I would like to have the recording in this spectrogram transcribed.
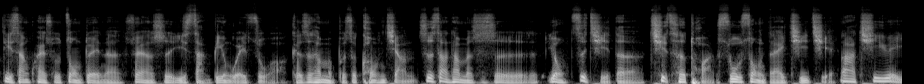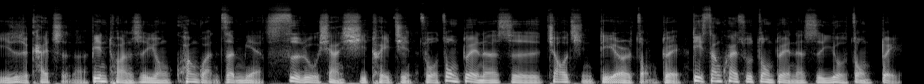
第三快速纵队呢虽然是以散兵为主啊，可是他们不是空降，事实上他们是用自己的汽车团输送来集结。那七月一日开始呢，兵团是用宽广正面四路向西推进，左纵队呢是交。警第二总队，第三快速纵队呢是右纵队，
